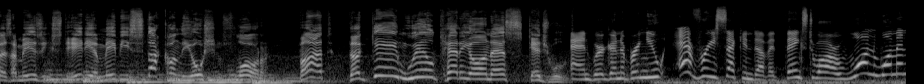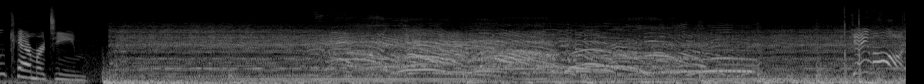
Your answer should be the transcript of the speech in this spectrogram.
Hydra's amazing stadium may be stuck on the ocean floor, but the game will carry on as scheduled. And we're gonna bring you every second of it thanks to our one woman camera team. Game on!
